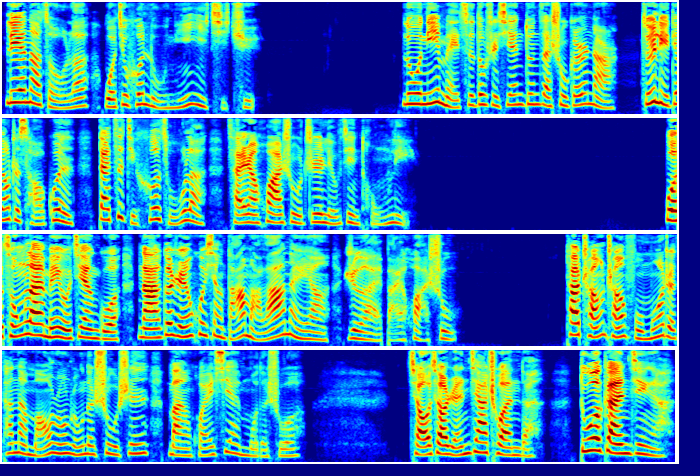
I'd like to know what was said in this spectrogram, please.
列娜走了，我就和鲁尼一起去。鲁尼每次都是先蹲在树根那儿，嘴里叼着草棍，待自己喝足了，才让桦树枝流进桶里。我从来没有见过哪个人会像达马拉那样热爱白桦树。他常常抚摸着他那毛茸茸的树身，满怀羡慕地说：“瞧瞧人家穿的。”多干净啊，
